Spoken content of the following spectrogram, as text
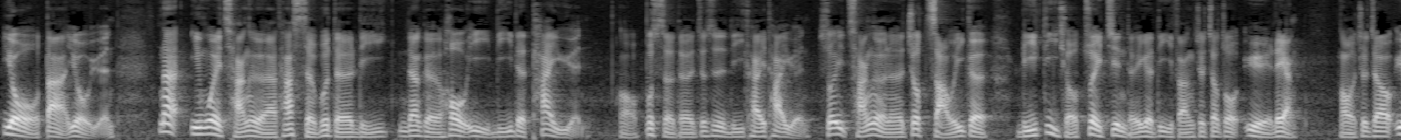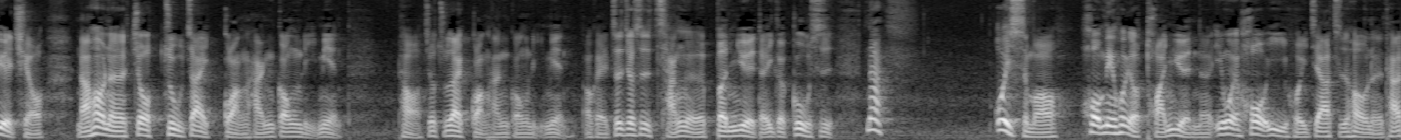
又大又圆。那因为嫦娥啊，她舍不得离那个后羿离得太远，哦，不舍得就是离开太远，所以嫦娥呢就找一个离地球最近的一个地方，就叫做月亮。好，就叫月球，然后呢，就住在广寒宫里面。好，就住在广寒宫里面。OK，这就是嫦娥奔月的一个故事。那为什么后面会有团圆呢？因为后羿回家之后呢，他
